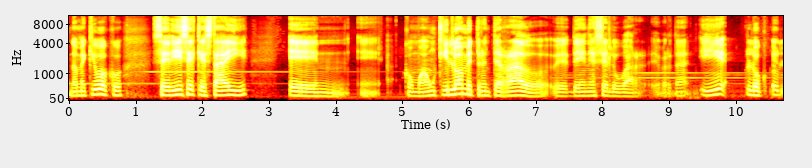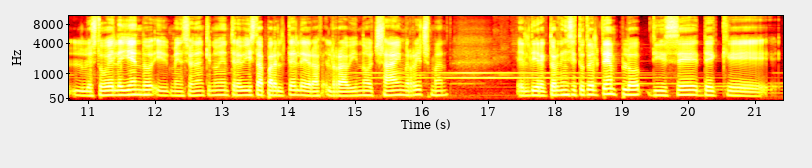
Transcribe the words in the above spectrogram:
no- me equivoco. Se dice que está ahí en, eh, como a un kilómetro enterrado eh, de en ese lugar, eh, ¿verdad? Y lo, lo estuve leyendo y mencionan que en una entrevista para el Telegraph, el rabino Chaim Richman, el director del Instituto del Templo, dice de que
